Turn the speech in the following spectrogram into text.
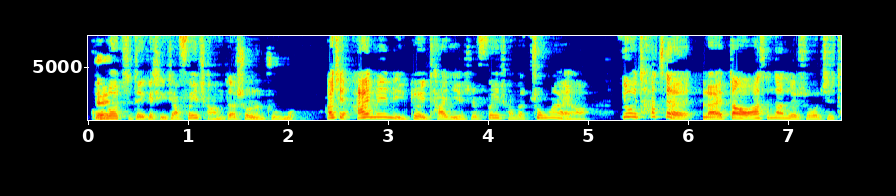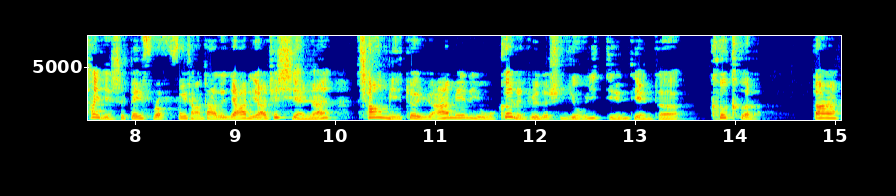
贡多奇的一个形象非常的受人瞩目，而且埃梅里对他也是非常的钟爱啊。因为他在来到阿森纳队的时候，其实他也是背负了非常大的压力，而且显然，枪迷对于阿梅里，我个人觉得是有一点点的苛刻了。当然。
